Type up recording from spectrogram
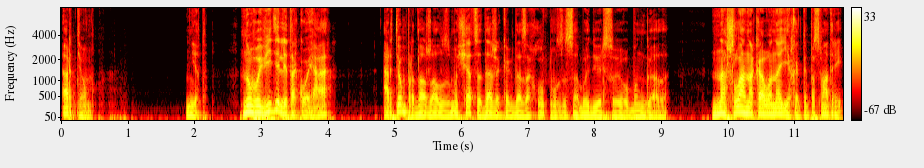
Артем. Нет. Ну вы видели такое, а? Артем продолжал возмущаться, даже когда захлопнул за собой дверь своего бунгало. «Нашла на кого наехать, ты посмотри!»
